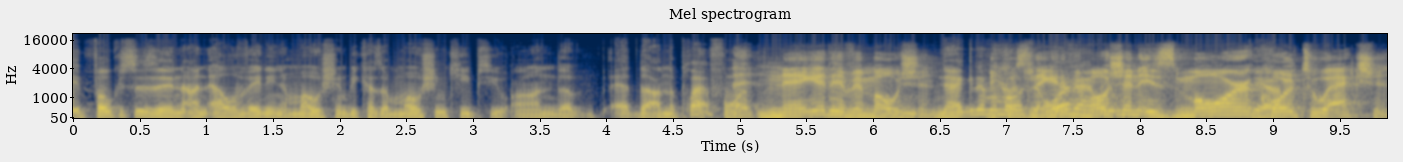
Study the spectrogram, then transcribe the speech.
It focuses in on elevating emotion because emotion keeps you on the, at the on the platform. Negative emotion. negative because emotion or negative happy- emotion is more Yeah. call to action.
